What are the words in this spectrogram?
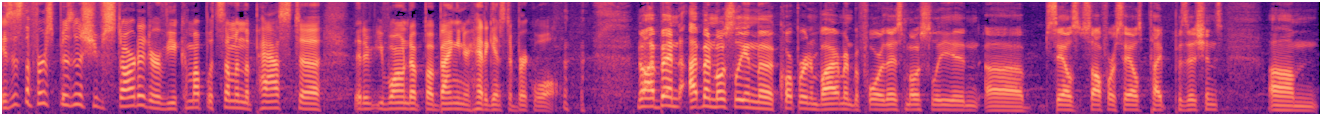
Is this the first business you've started, or have you come up with some in the past uh, that you've wound up uh, banging your head against a brick wall? No, I've been I've been mostly in the corporate environment before this, mostly in uh, sales, software sales type positions. Um,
